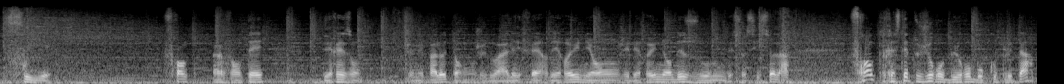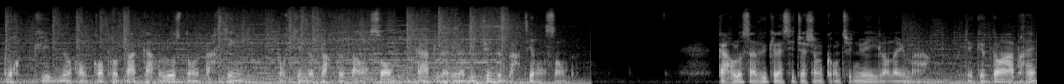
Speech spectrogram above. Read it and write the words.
fouillait. Franck inventait des raisons. Je n'ai pas le temps, je dois aller faire des réunions, j'ai des réunions de Zoom, des ceci, cela. Franck restait toujours au bureau beaucoup plus tard pour qu'il ne rencontre pas Carlos dans le parking, pour qu'ils ne partent pas ensemble, car il avait l'habitude de partir ensemble. Carlos a vu que la situation continuait, il en a eu marre. Quelque temps après,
